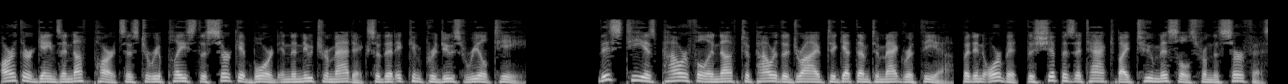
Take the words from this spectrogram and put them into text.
Arthur gains enough parts as to replace the circuit board in the Nutrimatic so that it can produce real tea. This tea is powerful enough to power the drive to get them to Magrathea, but in orbit, the ship is attacked by two missiles from the surface.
